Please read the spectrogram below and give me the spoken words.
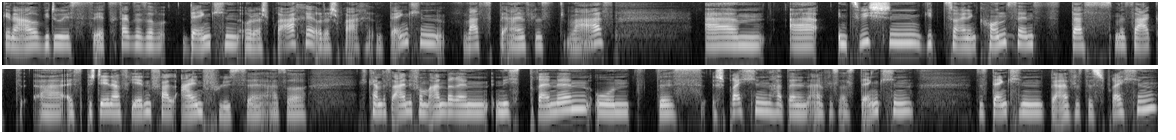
genau wie du es jetzt gesagt hast, also Denken oder Sprache oder Sprache und Denken, was beeinflusst was. Ähm, äh, inzwischen gibt es so einen Konsens, dass man sagt, äh, es bestehen auf jeden Fall Einflüsse. Also ich kann das eine vom anderen nicht trennen und das Sprechen hat einen Einfluss aufs Denken. Das Denken beeinflusst das Sprechen.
